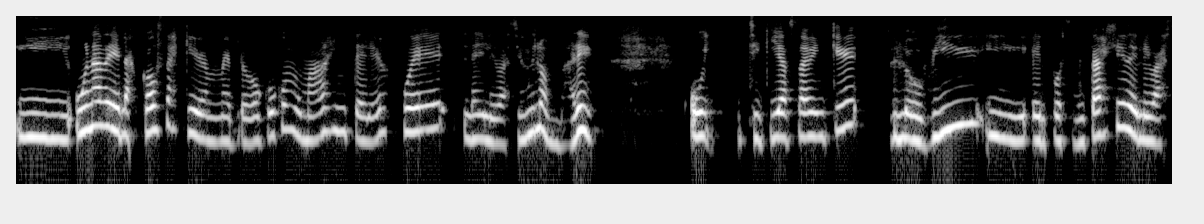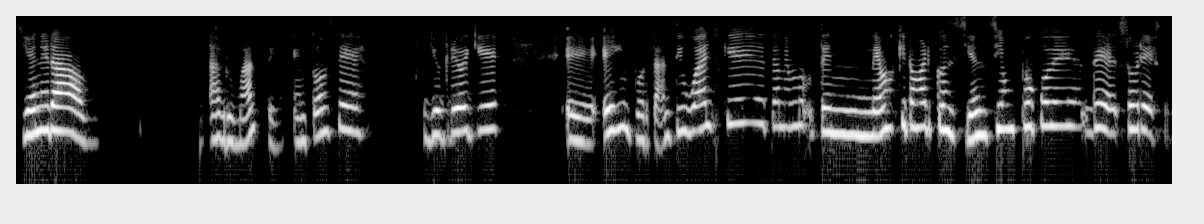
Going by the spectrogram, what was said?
Y una de las cosas que me provocó como más interés fue la elevación de los mares. Uy, chiquillas, ¿saben qué? Lo vi y el porcentaje de elevación era abrumante. Entonces, yo creo que eh, es importante igual que tenemos, tenemos que tomar conciencia un poco de, de- sobre eso.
